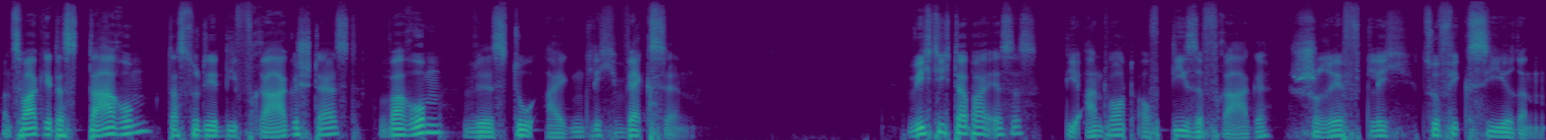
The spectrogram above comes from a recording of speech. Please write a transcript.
Und zwar geht es darum, dass du dir die Frage stellst, warum willst du eigentlich wechseln? Wichtig dabei ist es, die Antwort auf diese Frage schriftlich zu fixieren.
